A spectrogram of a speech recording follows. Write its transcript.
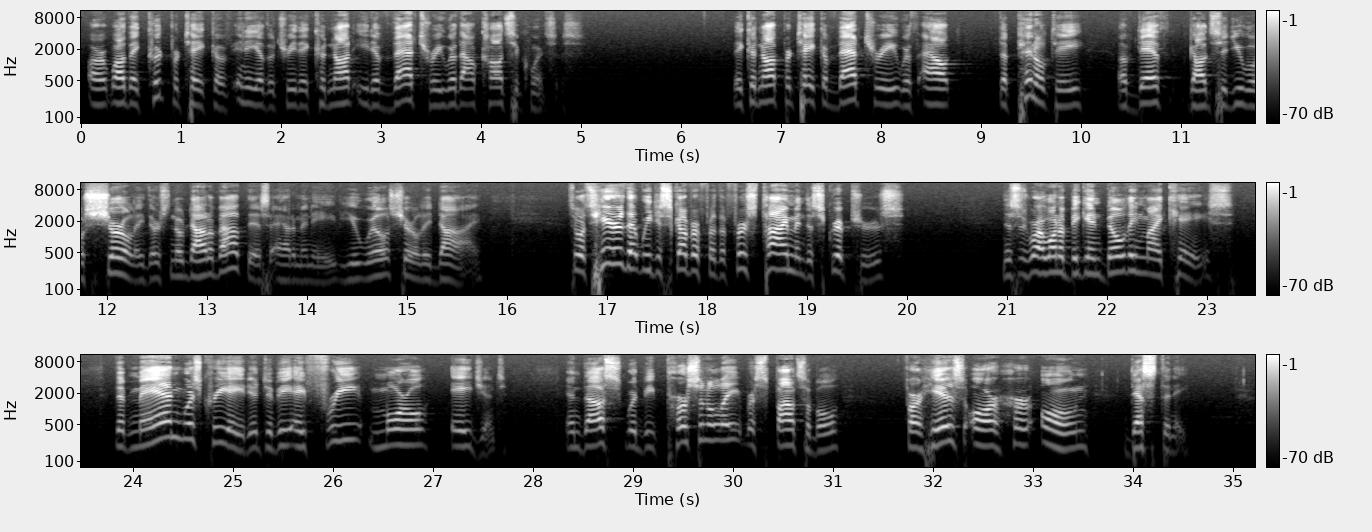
or while they could partake of any other tree, they could not eat of that tree without consequences. They could not partake of that tree without the penalty of death. God said, You will surely, there's no doubt about this, Adam and Eve, you will surely die. So it's here that we discover for the first time in the scriptures, this is where I want to begin building my case, that man was created to be a free moral agent and thus would be personally responsible for his or her own destiny.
